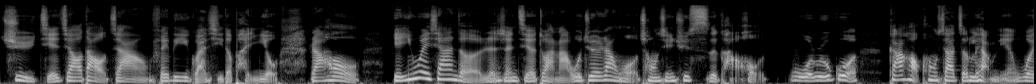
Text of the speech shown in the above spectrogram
去结交到这样非利益关系的朋友。然后也因为现在的人生阶段啦，我觉得让我重新去思考后，我如果刚好空下这两年，我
